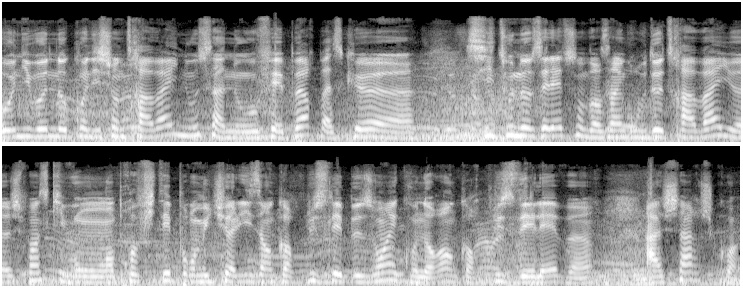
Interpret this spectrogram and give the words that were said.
au niveau de nos conditions de travail, nous, ça nous fait peur parce que si tous nos élèves sont dans un groupe de travail, euh, je pense qu'ils vont en profiter pour mutualiser encore plus les besoins et qu'on aura encore plus d'élèves euh, à charge. Quoi.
